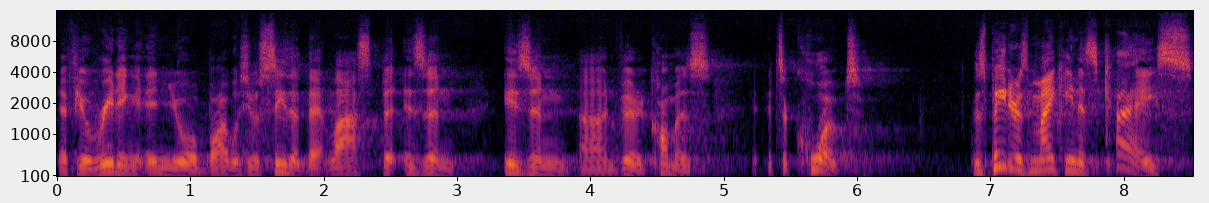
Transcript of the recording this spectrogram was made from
Now, if you're reading in your Bibles, you'll see that that last bit is in, is in uh, inverted commas. It's a quote. Because Peter is making his case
